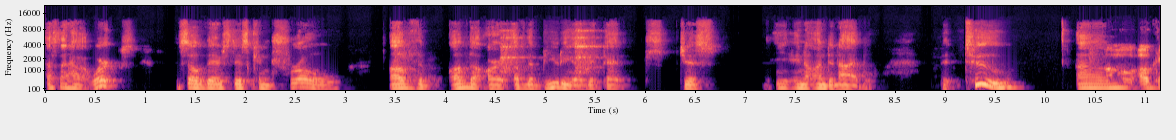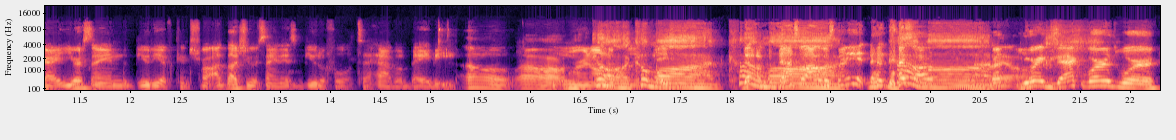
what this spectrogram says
that's not how it works. So there's this control of the of the art of the beauty of it that's just you know undeniable. But two, um, oh, okay. You're saying the beauty of control. I thought you were saying it's beautiful to have a baby. Oh, oh. Come on, come on, come that, on. That's what I was saying. That, that's come on. your exact words were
